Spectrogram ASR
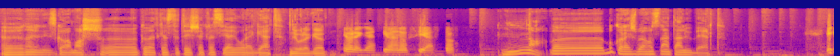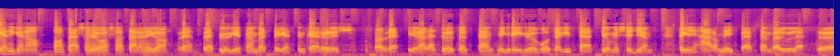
nagyon izgalmas következtetésekre. Szia, jó reggelt! Jó reggelt! Jó reggelt kívánok, sziasztok! Na, Bukarestben használtál Ubert? Igen, igen, a hatásom javaslatára még a repülőgépen beszélgettünk erről, és a reptéren letöltöttem, még régről volt regisztrációm, és egy ilyen szegény 3-4 percen belül lett, ö,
